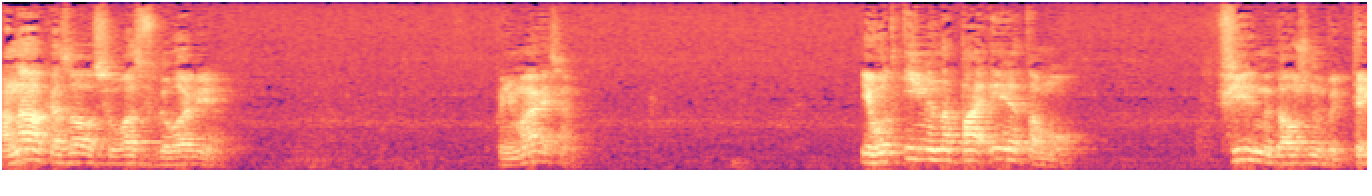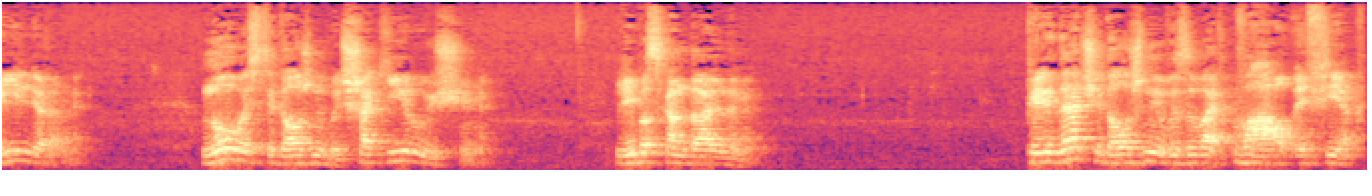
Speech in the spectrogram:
она оказалась у вас в голове. Понимаете? И вот именно поэтому фильмы должны быть триллерами, новости должны быть шокирующими, либо скандальными. Передачи должны вызывать вау-эффект,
